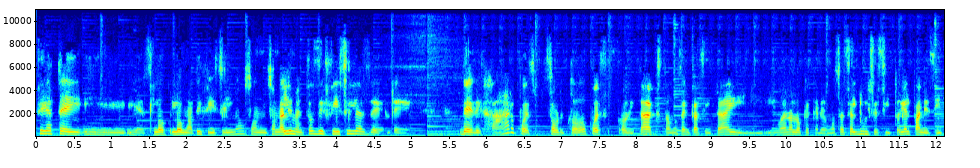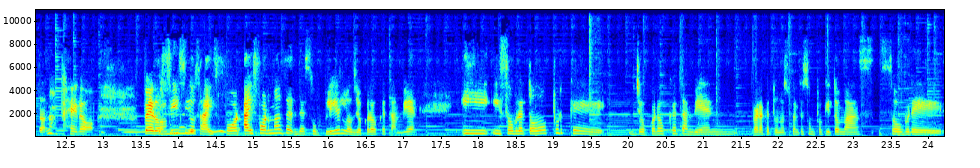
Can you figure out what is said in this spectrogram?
Fíjate, y, es lo, más difícil, ¿no? Son, son alimentos difíciles de, dejar, pues sobre todo pues ahorita que estamos en casita y, bueno, lo que queremos es el dulcecito y el panecito, ¿no? Pero, pero sí, sí, o sea, hay, hay formas de, suplirlos, yo creo que también. Y, y sobre todo porque yo creo que también, para que tú nos cuentes un poquito más sobre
